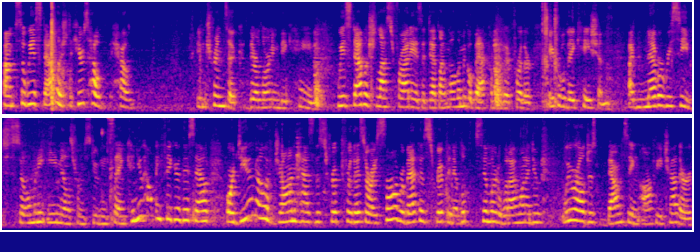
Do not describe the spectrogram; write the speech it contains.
Um, so we established, here's how, how intrinsic their learning became. We established last Friday as a deadline. Well, let me go back a little bit further. April vacation. I've never received so many emails from students saying, Can you help me figure this out? Or do you know if John has the script for this? Or I saw Rebecca's script and it looked similar to what I want to do. We were all just bouncing off each other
